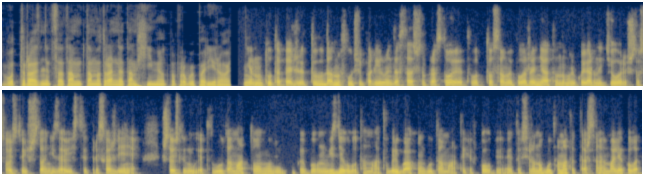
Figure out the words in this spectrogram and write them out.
Вот разница. Там, там натуральная, там химия. Вот попробуй парировать. Не, ну тут опять же, в данном случае парирование достаточно простое. Это вот то самое положение атомно-молекулярной теории, что свойства вещества не зависят от происхождения. Что если это глутамат, то он, как бы, он везде глутамат. В грибах он глутамат или в колбе. Это все равно глутамат, это та же самая молекула,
